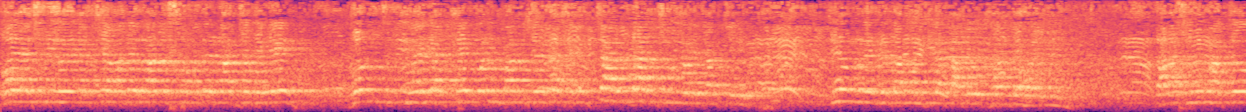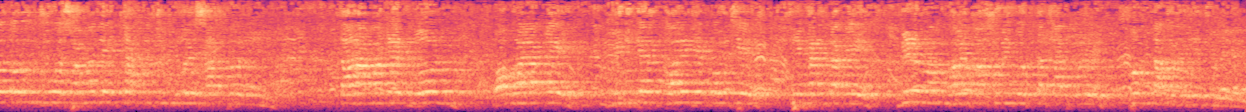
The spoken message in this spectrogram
কয়লা চুরি হয়ে যাচ্ছে আমাদের রাজস্ব আমাদের রাজ্য থেকে গরু চুরি হয়ে যাচ্ছে গরিব মানুষের রেশনের চাল ডাল চুরি হয়ে যাচ্ছে তৃণমূলের নেতা মন্ত্রীরা তাতেও ক্ষান্ত হয়নি তারা শুধুমাত্র তরুণ যুব সমাজের চাকরি চুরি করে নেই তারা আমাদের বোন অভয়াকে মেডিকেল কলেজে পৌঁছে সেখানে তাকে নির্মম ভাবে পাশবিক অত্যাচার করে হত্যা করে দিয়ে চলে গেল।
